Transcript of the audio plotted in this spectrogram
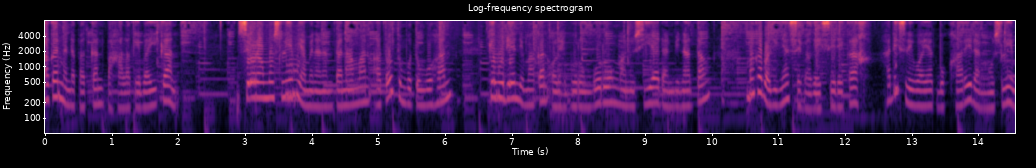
akan mendapatkan pahala kebaikan. Seorang muslim yang menanam tanaman atau tumbuh-tumbuhan kemudian dimakan oleh burung-burung, manusia dan binatang, maka baginya sebagai sedekah. Hadis riwayat Bukhari dan Muslim.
